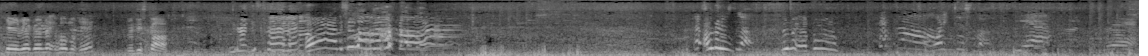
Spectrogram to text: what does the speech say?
Okay, we're going back home, okay? With this car. You like this car? eh? Oh, ada silap ada car. That's Hello. a Tesla. Dia naik apa? Tesla. White Tesla. Yeah. Ya.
